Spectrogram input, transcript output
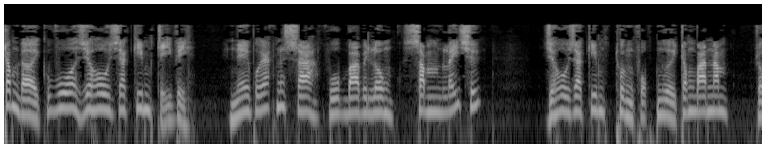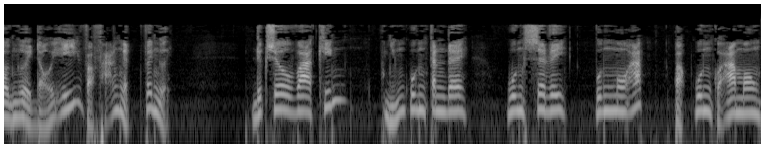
Trong đời của vua Jehoiakim trị vì, Nebuchadnezzar vua Babylon xâm lấy xứ. Jehoiakim thuần phục người trong ba năm, rồi người đổi ý và phản nghịch với người. Đức Sô Va khiến những quân canh đê, quân Syri, quân Moab và quân của Amon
